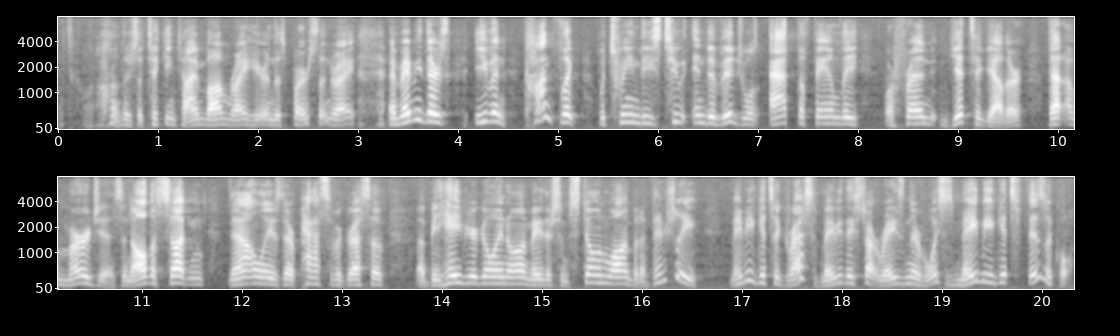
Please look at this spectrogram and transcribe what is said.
What's going on? There's a ticking time bomb right here in this person, right? And maybe there's even conflict between these two individuals at the family or friend get together that emerges. And all of a sudden, not only is there passive aggressive uh, behavior going on, maybe there's some stonewalling, but eventually, maybe it gets aggressive. Maybe they start raising their voices. Maybe it gets physical.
